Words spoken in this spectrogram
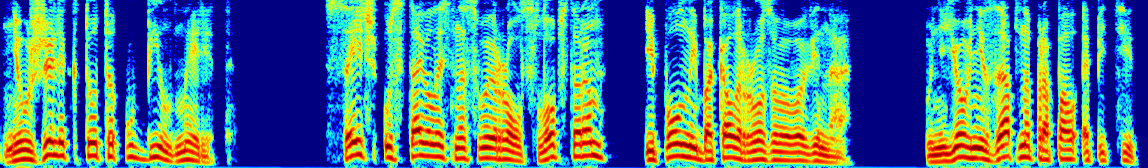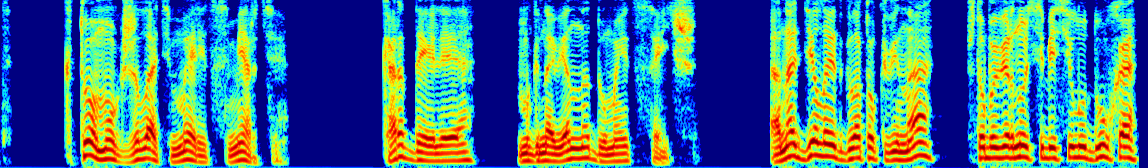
Неужели кто-то убил Мэрит? Сейдж уставилась на свой ролл с лобстером и полный бокал розового вина. У нее внезапно пропал аппетит. Кто мог желать Мэрит смерти? Карделия, мгновенно думает Сейдж. Она делает глоток вина, чтобы вернуть себе силу духа,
